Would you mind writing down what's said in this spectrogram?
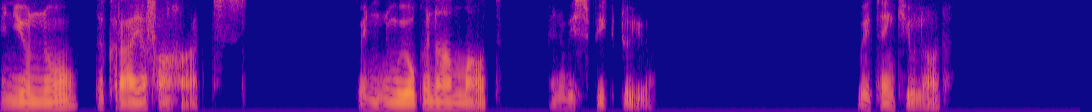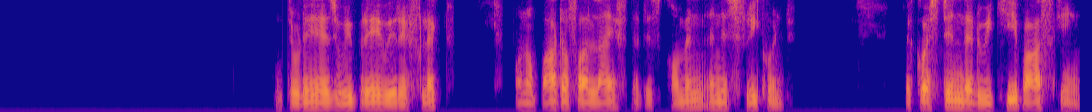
And you know the cry of our hearts when we open our mouth and we speak to you. We thank you, Lord. And today, as we pray, we reflect on a part of our life that is common and is frequent. The question that we keep asking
